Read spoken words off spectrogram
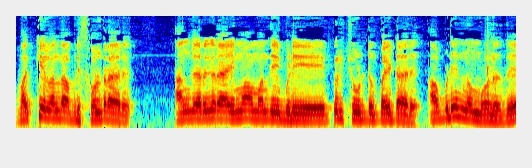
வக்கீல் வந்து அப்படி சொல்றாரு. அங்க இருக்கிற இமாம் வந்து இப்படி பிரிச்சு விட்டு போயிட்டாரு. அப்படின்னும் பொழுது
